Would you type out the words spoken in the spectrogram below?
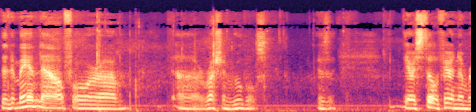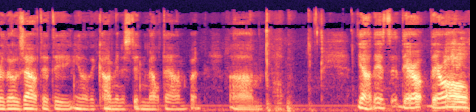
the demand now for um, uh, Russian rubles is there are still a fair number of those out that the you know the communists didn't melt down, but um, yeah, they're they're they're all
